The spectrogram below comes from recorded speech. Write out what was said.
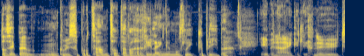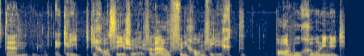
dass eben ein gewisser Prozentsatz einfach ein bisschen länger muss liegen bleiben? Eben eigentlich nicht, denn eine Grippe die kann sehr schwer verlaufen. Ich kann vielleicht ein paar Wochen, wo ich nicht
